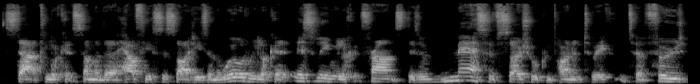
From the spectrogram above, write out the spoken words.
start to look at some of the healthiest societies in the world. We look at Italy, we look at France. There's a massive social component to to food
